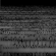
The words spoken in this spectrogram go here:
Bye.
